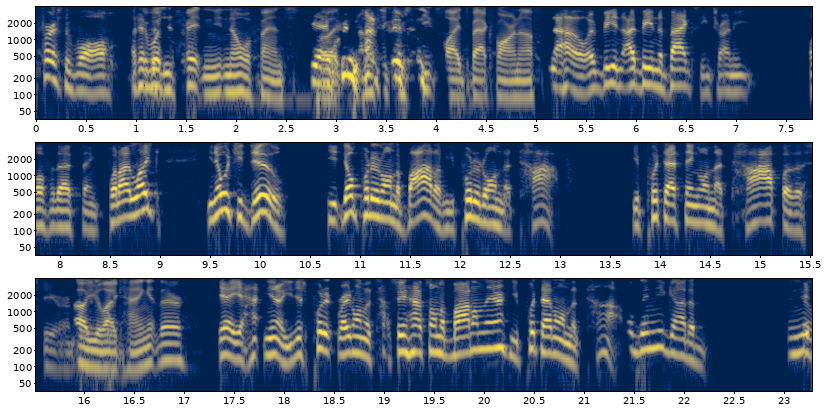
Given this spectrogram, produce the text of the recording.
first of all, I'd It wouldn't fit, and no offense. Yeah, it would I not think your fit. seat slides back far enough. No, I'd be in, I'd be in the backseat trying to eat off of that thing. But I like, you know what you do? You don't put it on the bottom. You put it on the top. You put that thing on the top of the steering. Oh, you like hang it there? Yeah, you ha- you know you just put it right on the top. See how it's on the bottom there? You put that on the top. Well, then you gotta. Then you're It's-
